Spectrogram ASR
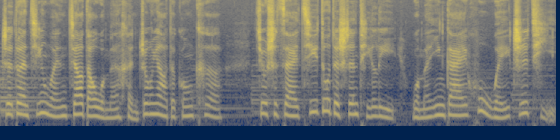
这段经文教导我们很重要的功课，就是在基督的身体里，我们应该互为肢体。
